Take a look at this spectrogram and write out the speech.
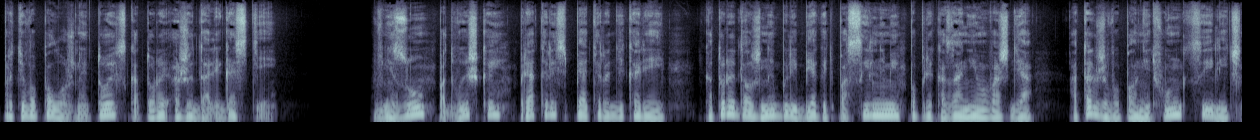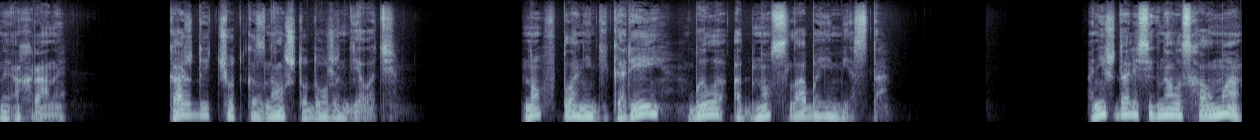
противоположной той, с которой ожидали гостей. Внизу, под вышкой, прятались пятеро дикарей — которые должны были бегать посыльными по приказаниям вождя, а также выполнять функции личной охраны. Каждый четко знал, что должен делать. Но в плане дикарей было одно слабое место. Они ждали сигнала с холма,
